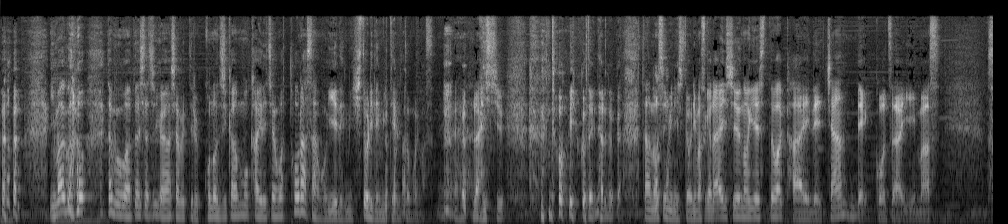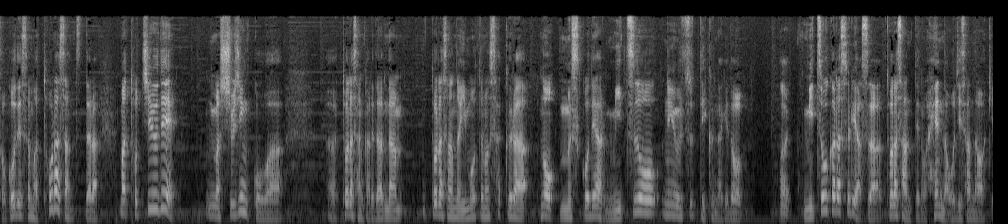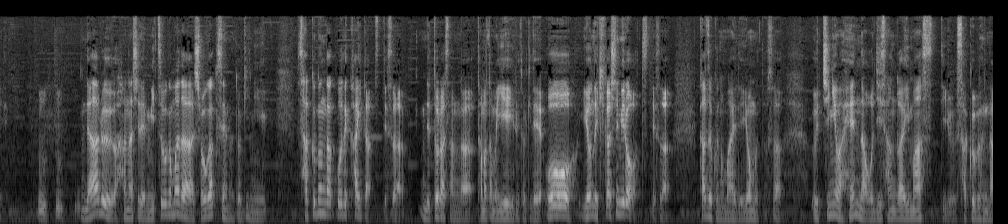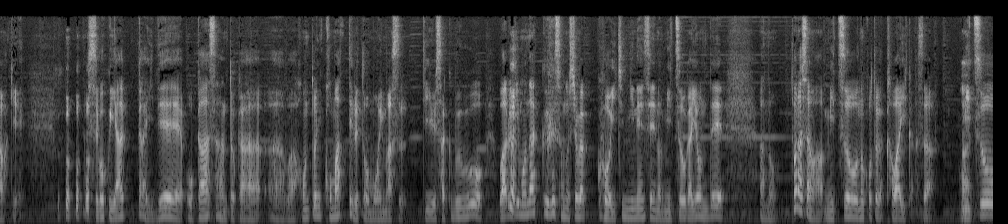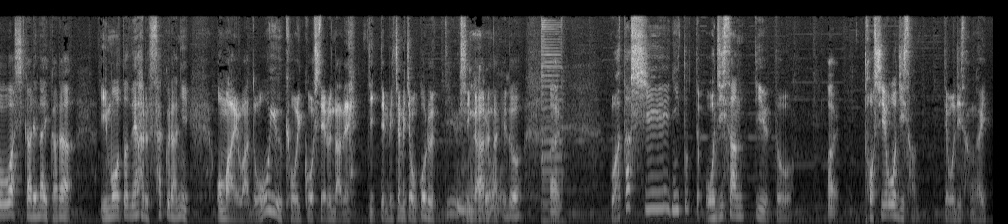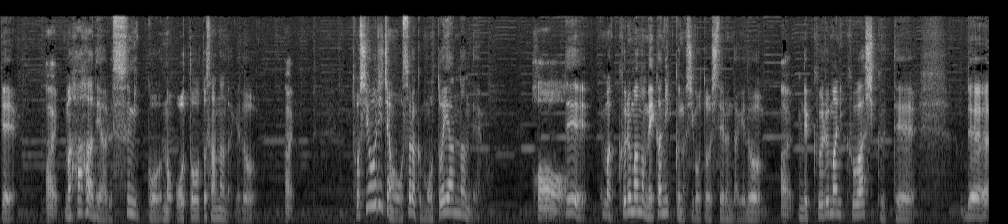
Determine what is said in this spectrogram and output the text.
今頃多分私たちが喋ってるこの時間も楓ちゃんは寅さんを家で見一人で見てると思いますね。来週どういうことになるのか楽しみにしておりますが来週のゲストは楓ちゃんでございますそこでさ、まあ、寅さんっつったら、まあ、途中で、まあ、主人公はあ寅さんからだんだん寅さんの妹のさくらの息子である三男に移っていくんだけどはい。三男からすりゃさ寅さんってのは変なおじさんなわけ。である話で三男がまだ小学生の時に作文学校で書いたっつってさで寅さんがたまたま家いる時で「おお読んで聞かせてみろ」っつってさ家族の前で読むとさ「うちには変なおじさんがいます」っていう作文なわけ。すごく厄介でお母さんとかは本当に困ってると思いますっていう作文を悪気もなく その小学校12年生の三男が読んであの寅さんは三男のことが可愛いからさはい。三尾は叱れないから妹であるさくらに「お前はどういう教育をしてるんだね」って言ってめちゃめちゃ怒るっていうシーンがあるんだけど。はい。私にとっておじさんっていうとはい。年おじさんっておじさんがいて、はい。まあ、母であるすみ子の弟さんなんだけどはい。年おじちゃんはおそらく元ヤンなんだよはあ。で、まあ、車のメカニックの仕事をしてるんだけどはい。で車に詳しくてで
